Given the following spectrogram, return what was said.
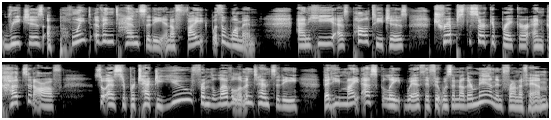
reaches a point of intensity in a fight with a woman, and he, as Paul teaches, trips the circuit breaker and cuts it off so as to protect you from the level of intensity that he might escalate with if it was another man in front of him,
